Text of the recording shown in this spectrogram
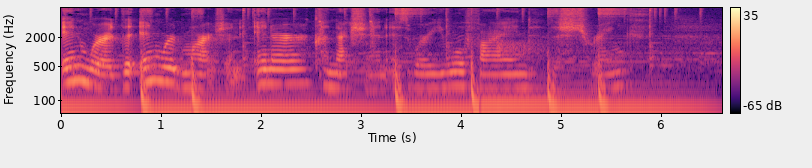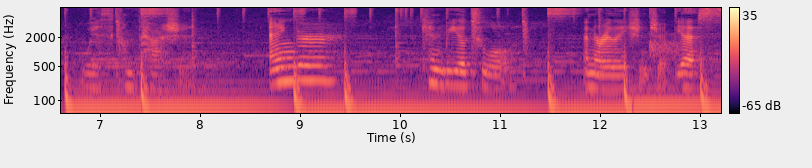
Inward, the inward march and inner connection is where you will find the strength with compassion. Anger can be a tool in a relationship, yes.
